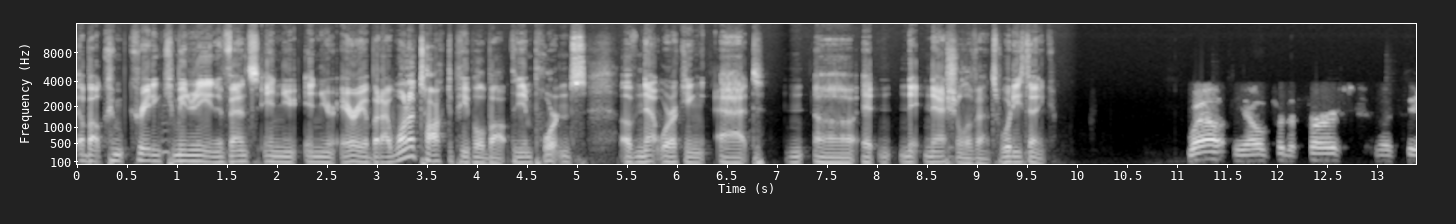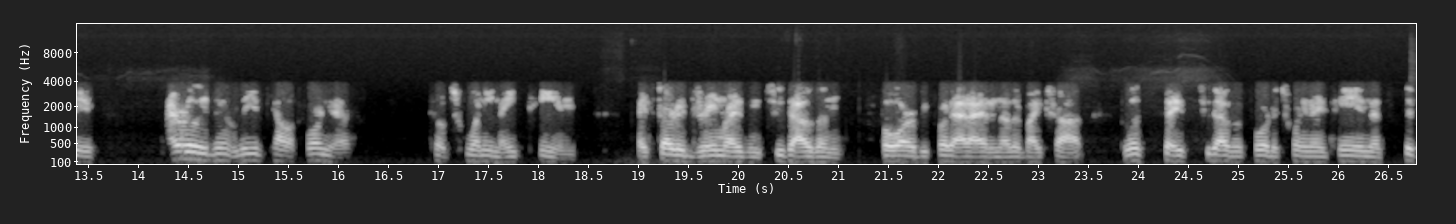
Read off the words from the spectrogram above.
about com- creating community and events in your in your area. But I want to talk to people about the importance of networking at uh, at n- national events. What do you think? Well, you know, for the first, let's see, I really didn't leave California till 2019. I started Dream Rides in 2004. Before that, I had another bike shop. But let's say 2004 to 2019. That's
